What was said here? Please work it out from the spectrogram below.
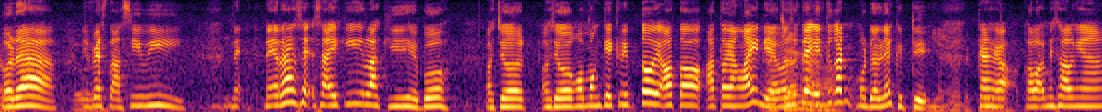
Ora, investasi wi. Nek nek ra saiki lagi heboh. Ojo ojo ngomong ke kripto ya atau atau yang lain ya. Ya, Maksudnya jangan. itu kan modalnya gede. Iya, gede. Kayak kalau misalnya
